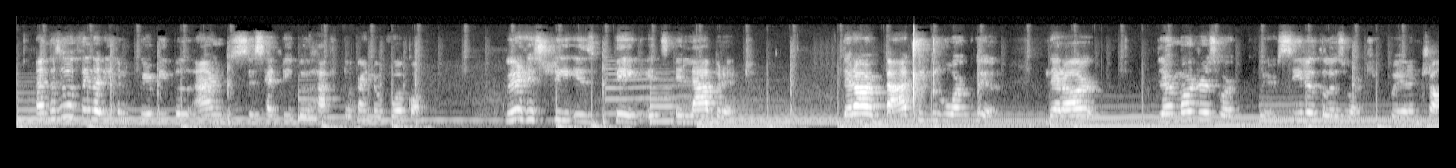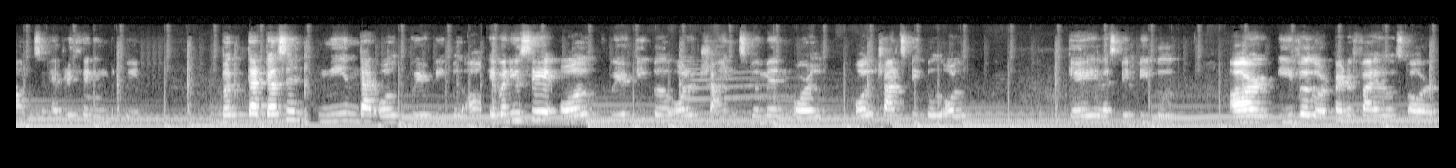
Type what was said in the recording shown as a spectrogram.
And this is a thing that even queer people and cishet people have to kind of work on. Queer history is big. It's elaborate. There are bad people who are queer. There are there are murderers who are queer, serial killers who are queer, and trans, and everything in between. But that doesn't mean that all queer people are. When you say all queer people, all trans women, or all trans people, all gay, lesbian people are evil or pedophiles or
